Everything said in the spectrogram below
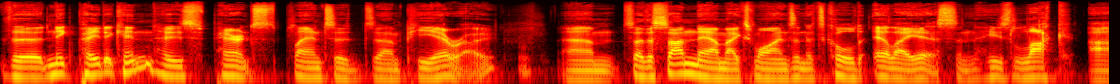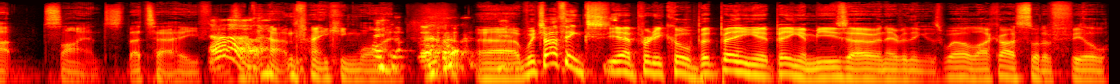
the Nick Peterkin, whose parents planted um, Pierro, um, so the son now makes wines, and it's called LAS, and he's luck art science. That's how he feels Ah. about making wine, uh, which I think's yeah pretty cool. But being a, being a muso and everything as well, like I sort of feel.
